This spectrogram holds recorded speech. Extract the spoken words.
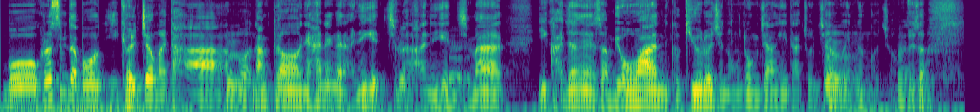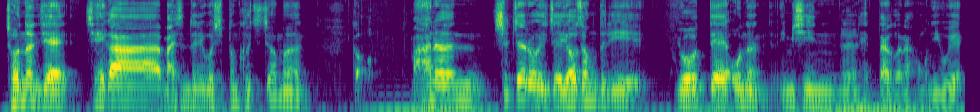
뭐 그렇습니다. 뭐 이 결정을 다뭐 음. 남편이 하는 건 아니겠지만 그렇죠. 아니겠지만 이 가정에서 묘한 그 기울어진 운동장이 다 존재하고 음. 있는 거죠. 그래서 맞습니다. 저는 이제 제가 말씀드리고 싶은 그 지점은 그러니까 많은 실제로 이제 여성들이 요때 오는 임신을 했다거나 혹은 이후에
